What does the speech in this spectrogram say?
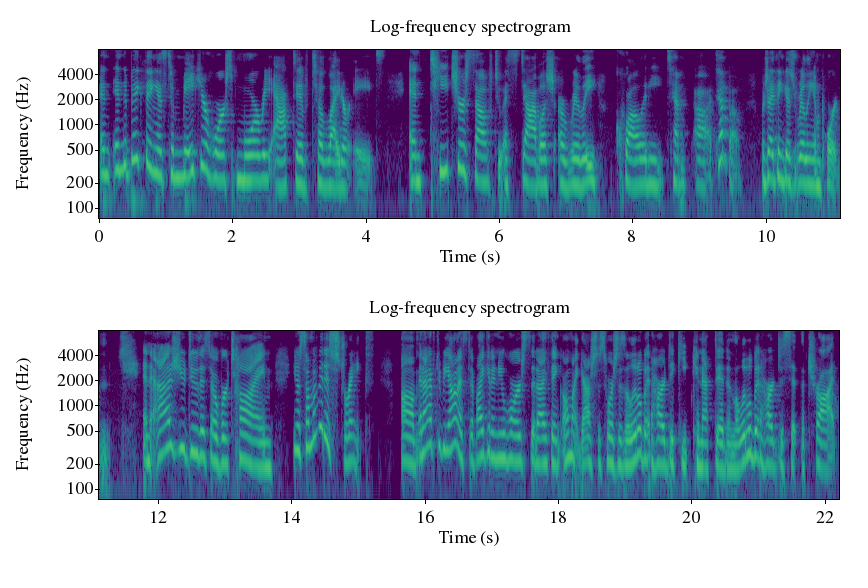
and and the big thing is to make your horse more reactive to lighter aids and teach yourself to establish a really quality temp, uh, tempo which I think is really important. And as you do this over time, you know, some of it is strength. Um, and I have to be honest, if I get a new horse that I think, oh my gosh, this horse is a little bit hard to keep connected and a little bit hard to sit the trot,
